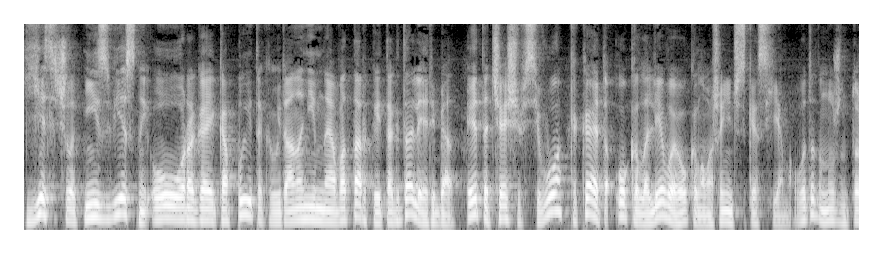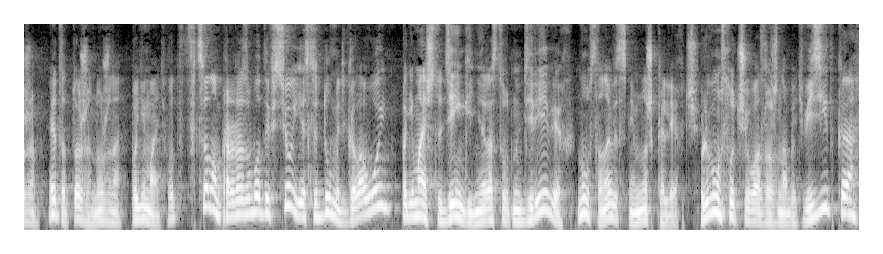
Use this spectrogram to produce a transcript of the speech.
Если человек неизвестный, о, рога и копыта, какая-то анонимная аватарка и так далее, ребят, это чаще всего какая-то около левая, около мошенническая схема. Вот это нужно тоже, это тоже нужно понимать. Вот в целом про разводы все, если думать головой, понимать, что деньги не растут на деревьях, ну, становится немножко легче. В любом случае у вас должна быть визитка,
